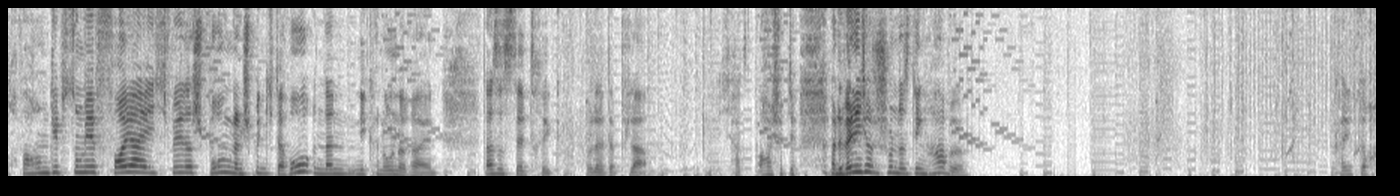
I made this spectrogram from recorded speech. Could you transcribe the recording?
Ach, warum gibst du mir Feuer? Ich will das Sprung, dann springe ich da hoch und dann in die Kanone rein. Das ist der Trick. Oder der Plan. Ich hatte. Oh, ich hab den. Warte, wenn ich schon das Ding habe. Kann ich doch.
